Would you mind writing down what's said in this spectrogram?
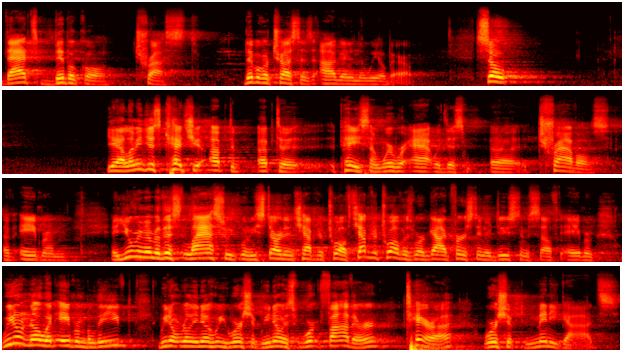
That's biblical trust. Biblical trust is, I'll get in the wheelbarrow. So, yeah, let me just catch you up to, up to pace on where we're at with this uh, travels of Abram And You'll remember this last week when we started in chapter 12. Chapter 12 is where God first introduced himself to Abram. We don't know what Abram believed. We don't really know who he worshiped. We know his father, Terah, worshiped many gods.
